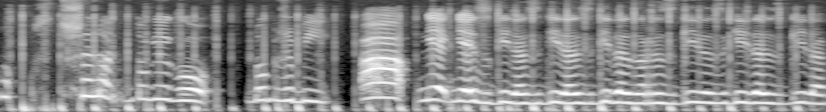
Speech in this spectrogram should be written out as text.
No, strzelać do niego. Dobrze mi. A! Nie, nie, zginę, zginę, zginę, zaraz zginę, zginę, zginę.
